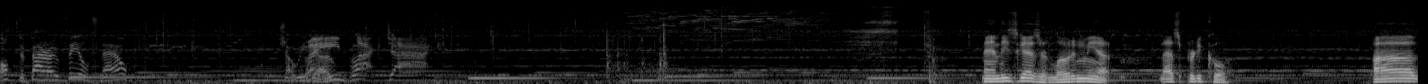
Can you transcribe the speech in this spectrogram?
Off to Barrow Fields now. Shall we go? blackjack. Man, these guys are loading me up. That's pretty cool. Uh,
